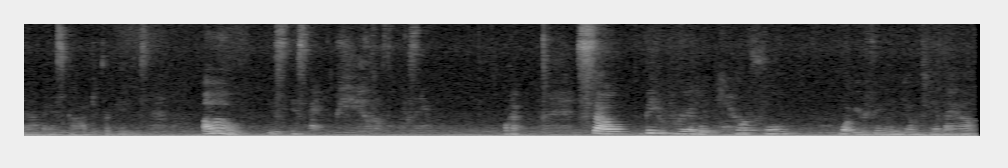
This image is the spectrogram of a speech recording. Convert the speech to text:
and I've asked God to forgive us. Oh, this is a beautiful example. Okay, so be really careful what you're feeling guilty about.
